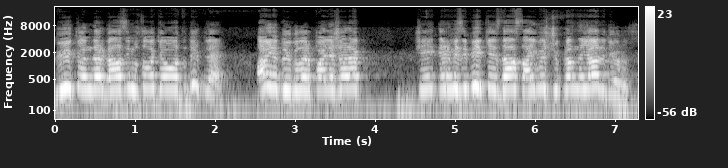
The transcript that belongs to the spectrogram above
Büyük Önder Gazi Mustafa Kemal Atatürk'le aynı duyguları paylaşarak şehitlerimizi bir kez daha saygı ve şükranla yad ediyoruz.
